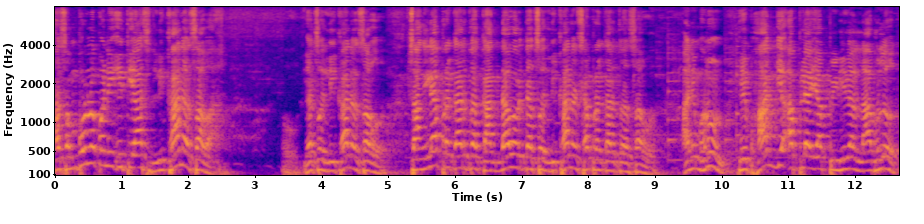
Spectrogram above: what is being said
हा संपूर्णपणे इतिहास लिखाण असावा. हो, याचं लिखाण असावं. चांगल्या प्रकारचं कागदावर त्याचं लिखाण अशा प्रकारचं असावं. आणि म्हणून हे भाग्य आपल्या या पिढीला लाभलं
